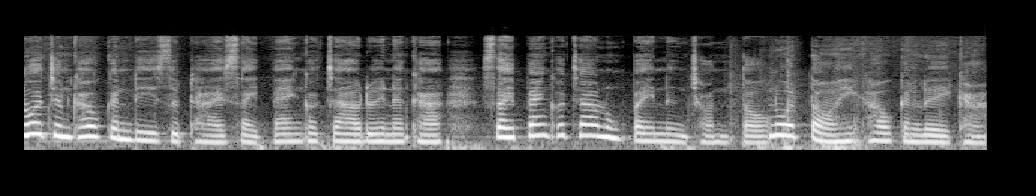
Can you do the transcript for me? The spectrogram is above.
นวดจนเข้ากันดีสุดท้ายใส่แป้งข้าวเจ้าด้วยนะคะ ใส่แป้งข้าวเจ้าลงไปหนึ่งช้อนโต๊ะนวดต่อให้เข้ากันเลยค่ะ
